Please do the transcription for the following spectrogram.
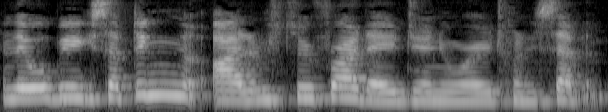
and they will be accepting items through Friday, January 27th.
